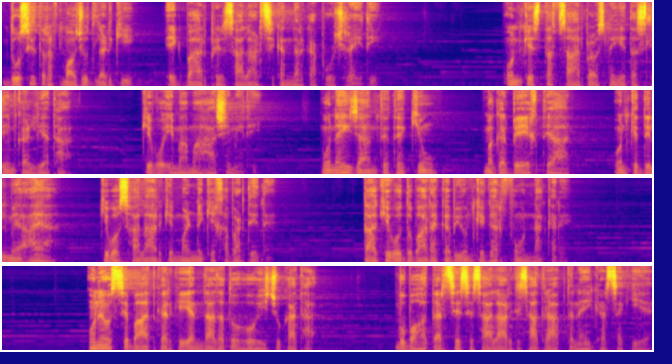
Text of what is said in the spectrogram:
دوسری طرف موجود لڑکی ایک بار پھر سالار سکندر کا پوچھ رہی تھی۔ ان کے استفسار پر اس نے یہ تسلیم کر لیا تھا کہ وہ امامہ ہاشمی تھی۔ وہ نہیں جانتے تھے کیوں، مگر بے اختیار ان کے دل میں آیا کہ وہ سالار کے مرنے کی خبر دے دیں، تاکہ وہ دوبارہ کبھی ان کے گھر فون نہ کرے۔ انہیں اس سے بات کر کے یہ اندازہ تو ہو ہی چکا تھا۔ وہ بہت عرصے سے سالار کے ساتھ رابطہ نہیں کر سکی ہے۔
